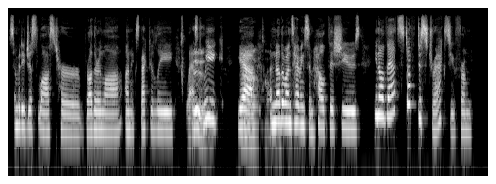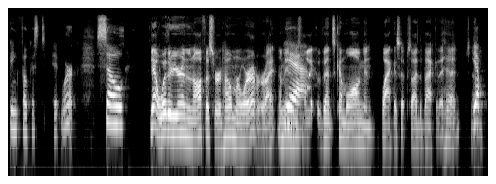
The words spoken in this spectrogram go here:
Somebody just lost her brother in law unexpectedly last Ooh. week. Yeah. Oh, Another one's having some health issues. You know, that stuff distracts you from being focused at work. So, yeah, whether you're in an office or at home or wherever, right? I mean, yeah. life events come along and whack us upside the back of the head. So. Yep.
